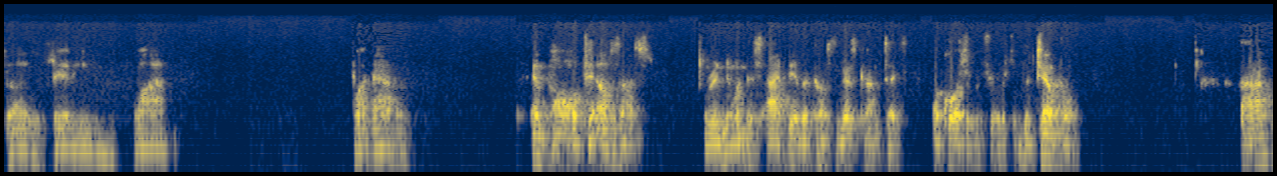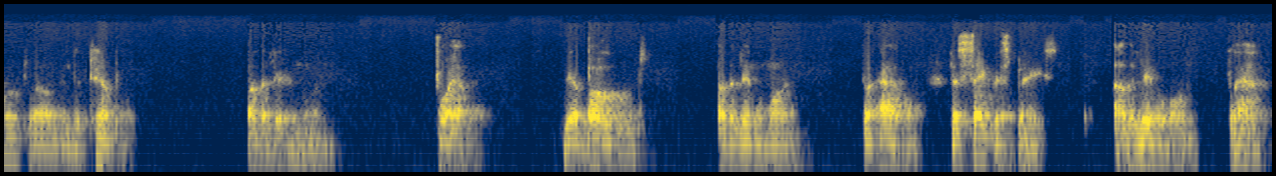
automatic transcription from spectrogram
the living one forever. And Paul tells us, renewing this idea because in this context, of course, it refers to the temple I will dwell in the temple of the living one forever. The abode of the living one forever. The sacred space of the living one forever.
